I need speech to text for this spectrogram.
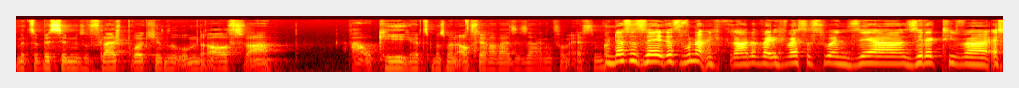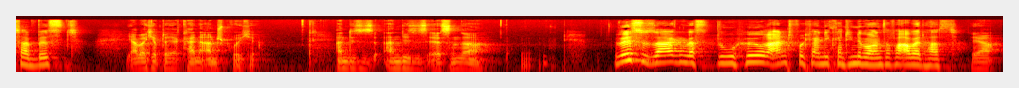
mit so ein bisschen so Fleischbröckchen so oben drauf. Es war, war okay, jetzt muss man auch fairerweise sagen, vom Essen. Und das ist sel das wundert mich gerade, weil ich weiß, dass du ein sehr selektiver Esser bist. Ja, aber ich habe da ja keine Ansprüche an dieses, an dieses Essen da. Willst du sagen, dass du höhere Ansprüche an die Kantine bei uns auf Arbeit hast? Ja,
